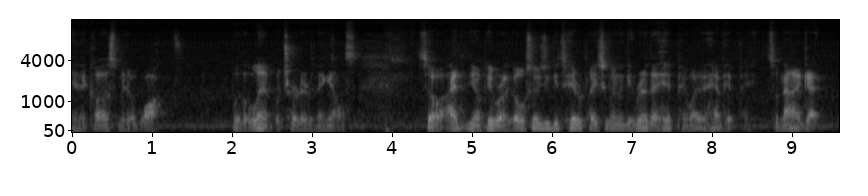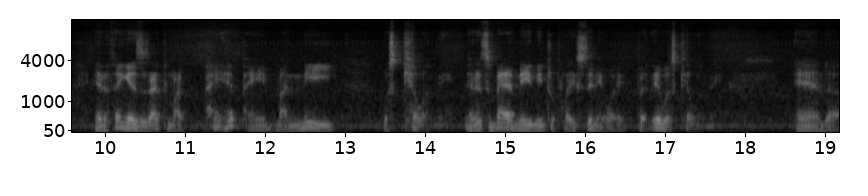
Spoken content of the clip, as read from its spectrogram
and it caused me to walk with a limp, which hurt everything else. So I, you know, people are like, "Oh, as soon as you get your hip replaced, you're going to get rid of that hip pain." Well, I didn't have hip pain, so now I got. And the thing is, is after my pain, hip pain, my knee was killing me, and it's a bad knee, needs replaced anyway, but it was killing me, and uh,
